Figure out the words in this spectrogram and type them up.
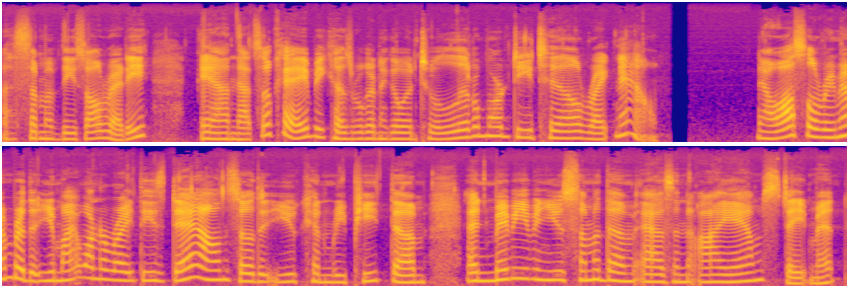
uh, some of these already, and that's okay because we're going to go into a little more detail right now. Now, also remember that you might want to write these down so that you can repeat them and maybe even use some of them as an I am statement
